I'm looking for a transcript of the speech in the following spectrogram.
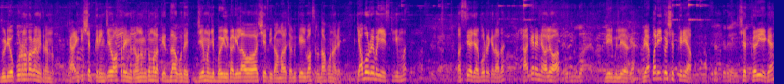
व्हिडिओ पूर्ण बघा मित्रांनो. कारण की शेतकऱ्यांचे वासरं आहे मित्रांनो मी तुम्हाला तेच दाखवत आहे. जे म्हणजे बैलगाडीला व शेती कामाला चालू ते वासरं दाखवणार आहे. क्या बोल रहे भाई इसकी किंमत? अस्सी हज़ार बोल रहे क्या दादा? कहाँ कह रहने वाले हो आप? देर मिले हो क्या? व्यापारी को शेतकरी आप? शेतकरी है क्या?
